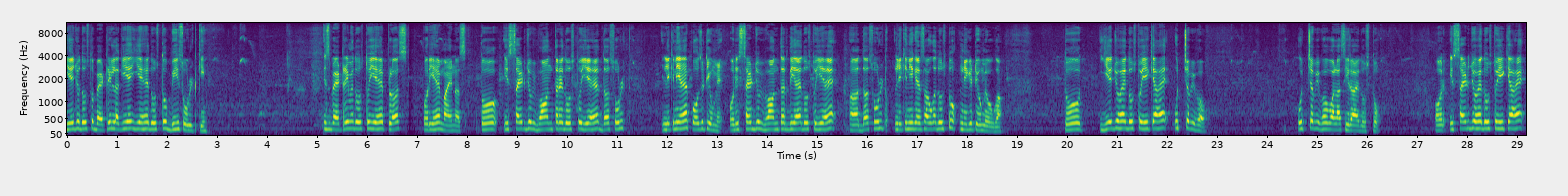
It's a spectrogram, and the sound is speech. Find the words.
ये जो दोस्तों बैटरी लगी है, ये है दोस्तों 20 वोल्ट की। इस बैटरी में दोस्तों ये है प्लस और ये है माइनस। तो इस साइड जो विभाव अंतर है दोस्तों, ये है 10 वोल्ट, लेकिन यह है पॉजिटिव में। और इस साइड जो विभाव अंतर दिया है दोस्तों, ये है दस वोल्ट, लेकिन ये कैसा होगा दोस्तों, नेगेटिव में होगा। तो ये जो है दोस्तों, ये क्या है? उच्च विभव। उच्च विभव वाला सिरा है दोस्तों। और इस साइड जो है दोस्तों, ये क्या है?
